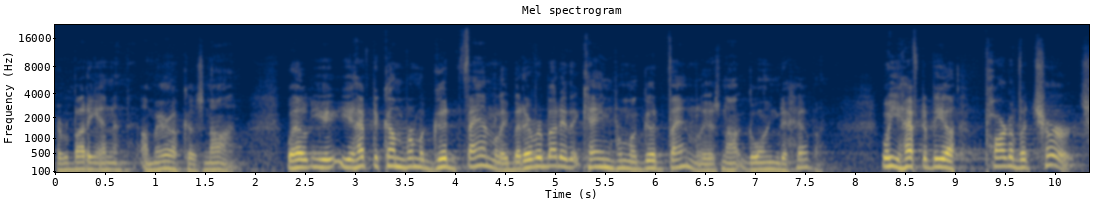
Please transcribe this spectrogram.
Everybody in America is not. Well, you, you have to come from a good family, but everybody that came from a good family is not going to heaven. Well, you have to be a part of a church.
